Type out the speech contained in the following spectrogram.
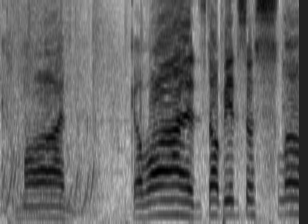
Come on. Come on. Stop being so slow.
